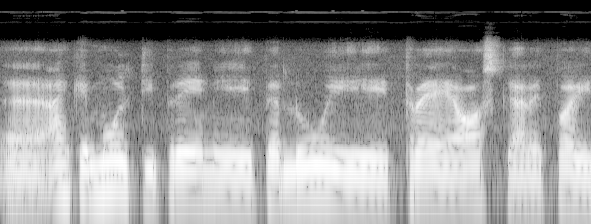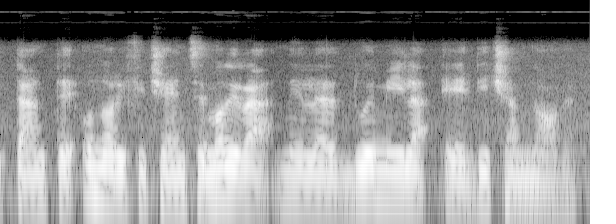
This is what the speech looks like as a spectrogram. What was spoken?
eh, anche molti premi per lui, tre Oscar e poi tante onorificenze. Morirà nel 2019.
